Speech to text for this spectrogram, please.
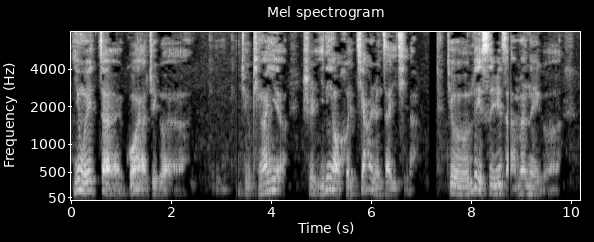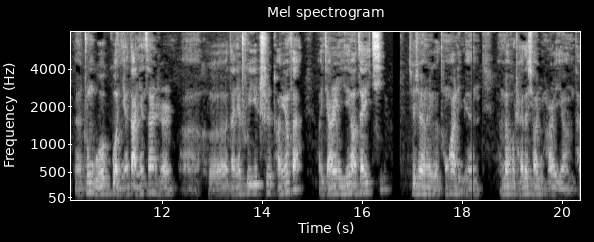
因为在国外，这个这个平安夜啊，是一定要和家人在一起的，就类似于咱们那个呃中国过年大年三十儿啊和大年初一吃团圆饭啊，家人一定要在一起。就像那个童话里面卖火柴的小女孩一样，她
